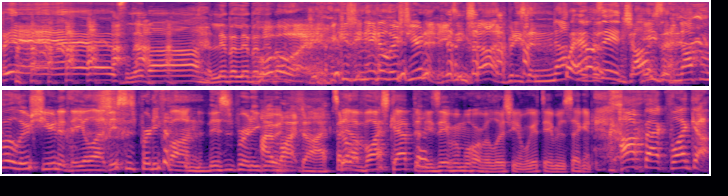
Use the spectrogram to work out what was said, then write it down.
Yes, liver, liver, liver, Oh liver. boy, because you need a loose unit. He's in charge, but he's enough. Wait, how of is a- he in charge He's then? enough of a loose unit that you're like, this is pretty fun. This is pretty good. I might die. But our vice captain is even more of a loose unit. We'll get to him in a second. Halfback flanker,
